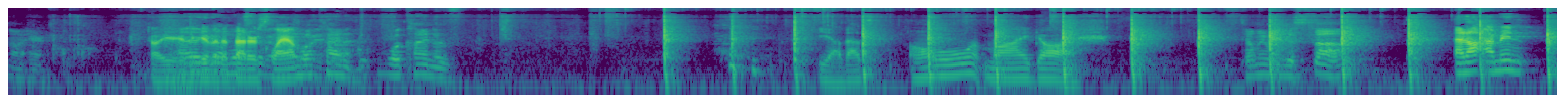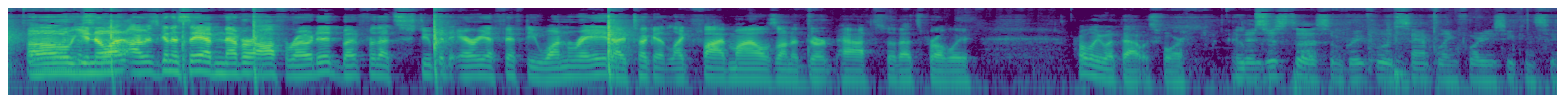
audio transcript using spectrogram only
No, here. Oh, you're going to give it a better slam? What kind of... What kind of yeah, that's, oh my gosh. Tell me when to stop. And I, I mean, oh, you know stop. what? I was going to say I've never off-roaded, but for that stupid Area 51 raid, I took it like five miles on a dirt path. So that's probably, probably what that was for. And then just uh, some brake fluid sampling for you so you can see.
